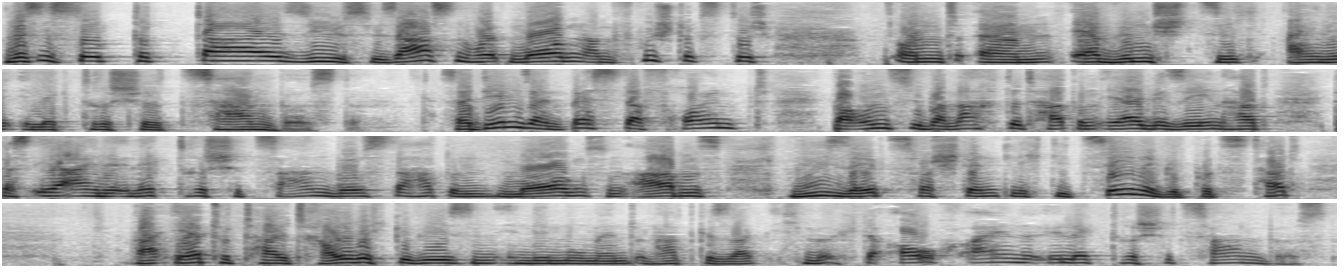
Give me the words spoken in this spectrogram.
Und das ist so total süß. Wir saßen heute Morgen am Frühstückstisch und ähm, er wünscht sich eine elektrische Zahnbürste. Seitdem sein bester Freund bei uns übernachtet hat und er gesehen hat, dass er eine elektrische Zahnbürste hat und morgens und abends wie selbstverständlich die Zähne geputzt hat, war er total traurig gewesen in dem Moment und hat gesagt, ich möchte auch eine elektrische Zahnbürste.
